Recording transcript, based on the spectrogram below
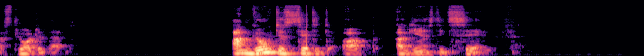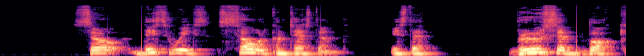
I slaughtered that. I'm going to set it up against itself. So, this week's sole contestant is the Brugse Bok.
